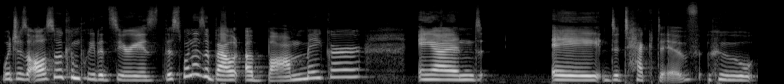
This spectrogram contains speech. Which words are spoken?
which is also a completed series. This one is about a bomb maker and a detective who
